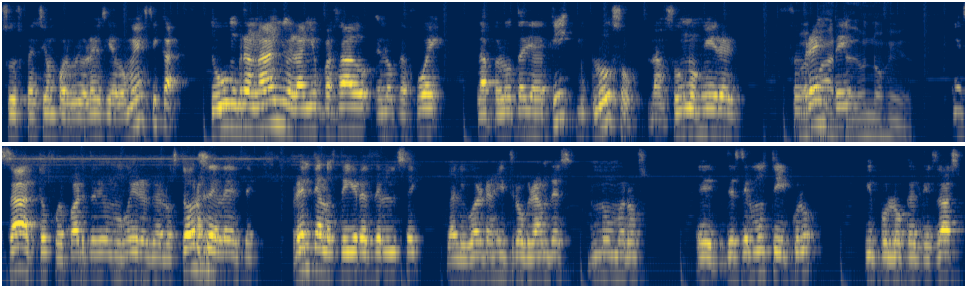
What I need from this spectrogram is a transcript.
suspensión por violencia doméstica. Tuvo un gran año el año pasado en lo que fue la pelota de aquí, incluso lanzó un no-hitter frente. Parte de un no Exacto, fue parte de un no de los Toros del Este frente a los Tigres del Este y al igual registró grandes números eh, desde el montículo y por lo que quizás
